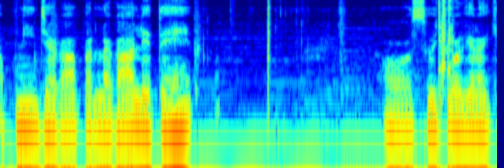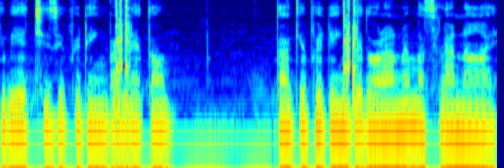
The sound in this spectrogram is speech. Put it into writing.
अपनी जगह पर लगा लेते हैं और स्विच वगैरह की भी अच्छी सी फिटिंग कर लेता हूँ ताकि फिटिंग के दौरान में मसला ना आए।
